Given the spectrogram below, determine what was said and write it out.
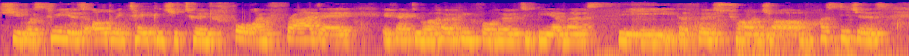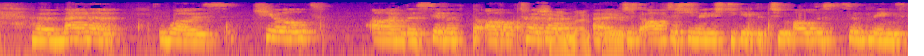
She was three years old when taken. She turned four on Friday. In fact, we were hoping for her to be amongst the, the first tranche of hostages. Her mother was killed on the 7th of October, uh, yes. just after she managed to get the two oldest siblings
